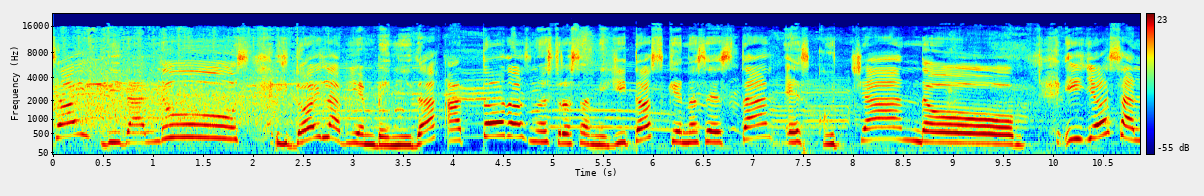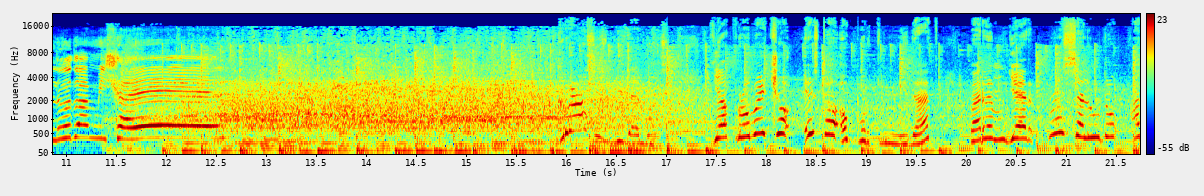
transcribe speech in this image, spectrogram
Soy Vida Luz y doy la bienvenida a todos nuestros amiguitos que nos están escuchando. Y yo saludo a Mijael. Gracias, Vida Luz. Y aprovecho esta oportunidad para enviar un saludo a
